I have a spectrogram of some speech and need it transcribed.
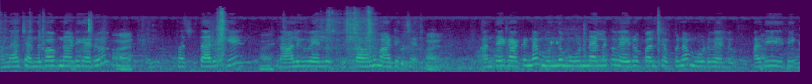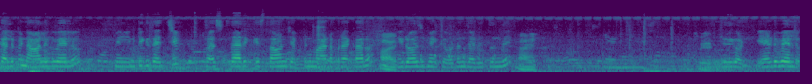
అన్న చంద్రబాబు నాయుడు గారు ఫస్ట్ తారీఖుకి నాలుగు వేలు ఇస్తామని మాట ఇచ్చారు. అంతేకాకుండా ముందు మూడు నెలలకు వెయ్యి రూపాయలు చొప్పున మూడు వేలు. అది ఇది కలిపి నాలుగు వేలు మీ ఇంటికి తెచ్చి ఫస్ట్ తారీఖు ఇస్తామని చెప్పిన మాట ప్రకారం ఈ రోజు మీకు ఇవ్వడం జరుగుతుంది. ఇదిగోండి ఏడు వేలు.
